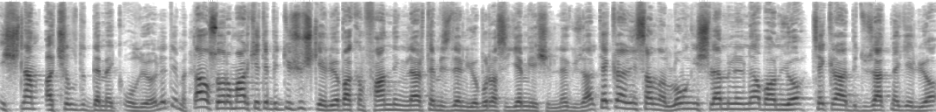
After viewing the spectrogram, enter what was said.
işlem açıldı demek oluyor öyle değil mi? Daha sonra markete bir düşüş geliyor. Bakın fundingler temizleniyor. Burası yemyeşil ne güzel. Tekrar insanlar long işlemlerine abanıyor. Tekrar bir düzeltme geliyor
